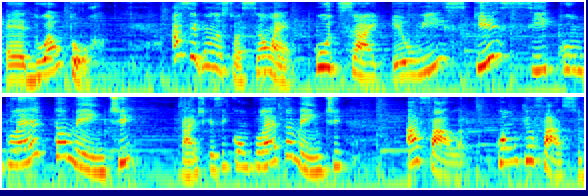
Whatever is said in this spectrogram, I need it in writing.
é do autor. A segunda situação é, putz, eu esqueci completamente, tá? Esqueci completamente a fala. Como que eu faço?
